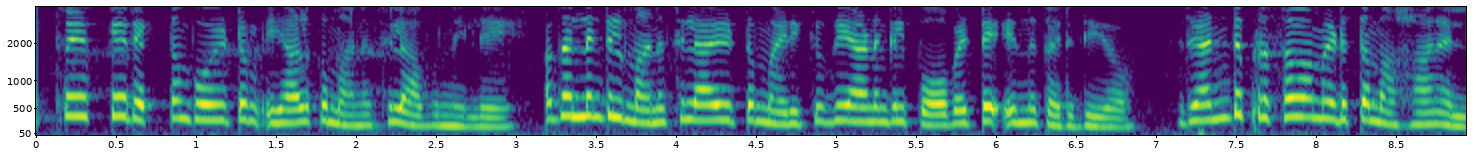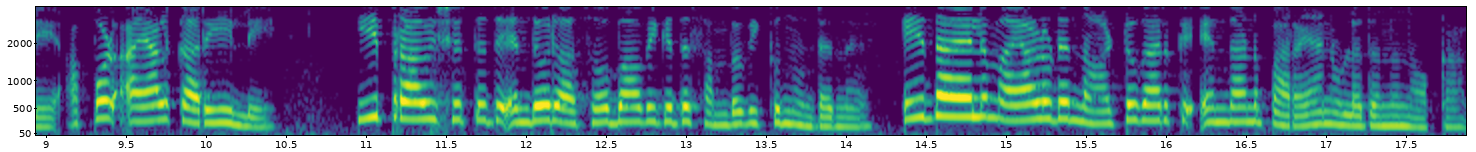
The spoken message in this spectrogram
ഇത്രയൊക്കെ രക്തം പോയിട്ടും ഇയാൾക്ക് മനസ്സിലാവുന്നില്ലേ? അതല്ലെങ്കിൽ മനസ്സിലായിട്ടും മരിക്കുകയാണെങ്കിൽ പോവട്ടെ എന്ന് കരുതിയോ? രണ്ട് പ്രസവം എടുത്ത മഹാനല്ലേ? അപ്പോൾ അയാൾക്കറിയില്ലേ? ഈ പ്രാവശ്യത്തത് എന്തോ ഒരു അസ്വാഭാവികത സംഭവിക്കുന്നുണ്ടെന്ന്. ഏതായാലും അയാളുടെ നാട്ടുകാർക്ക് എന്താണ് പറയാനുള്ളതെന്ന് നോക്കാം.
